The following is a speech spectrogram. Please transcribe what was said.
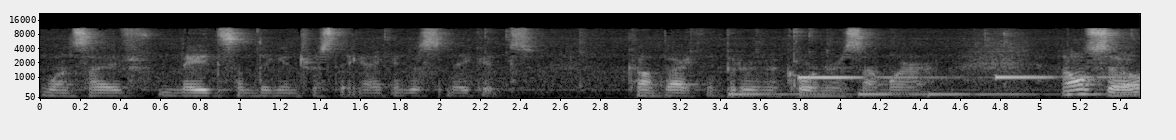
Once I've made something interesting, I can just make it compact and put it in a corner somewhere. And also,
